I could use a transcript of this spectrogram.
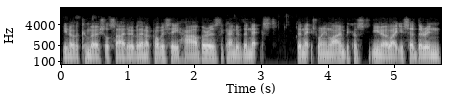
you know the commercial side of it. But then I'd probably say Harbour as the kind of the next the next one in line because you know like you said they're in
